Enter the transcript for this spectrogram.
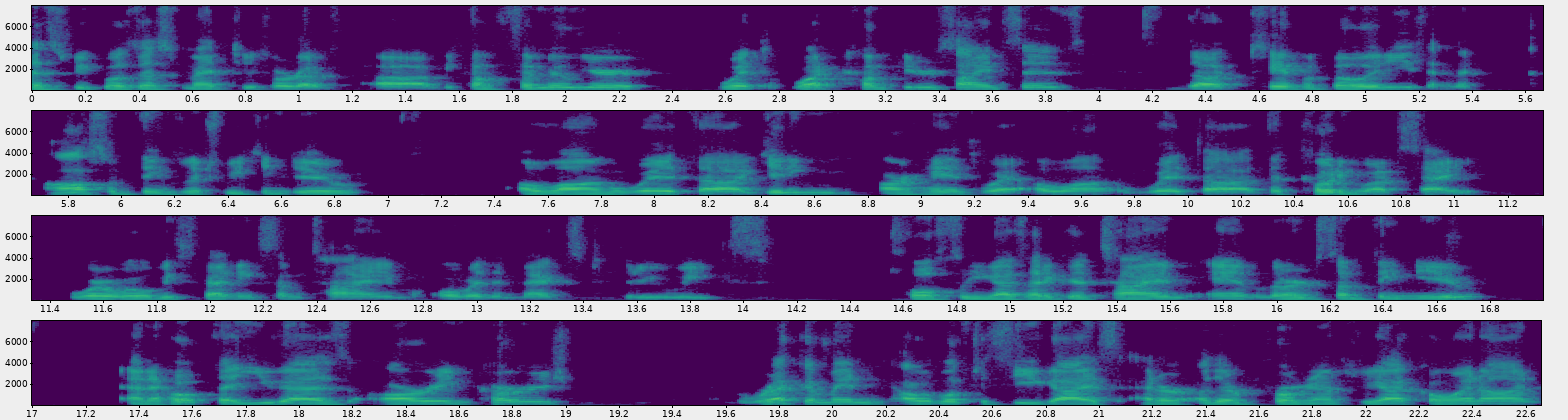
This week was just meant to sort of uh, become familiar with what computer science is, the capabilities and the awesome things which we can do along with uh, getting our hands wet along with uh, the coding website where we'll be spending some time over the next three weeks. Hopefully you guys had a good time and learned something new. And I hope that you guys are encouraged. Recommend, I would love to see you guys at our other programs we got going on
